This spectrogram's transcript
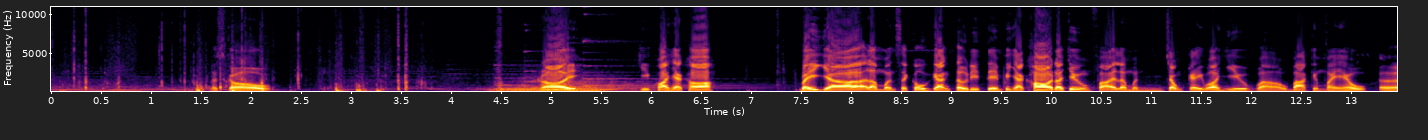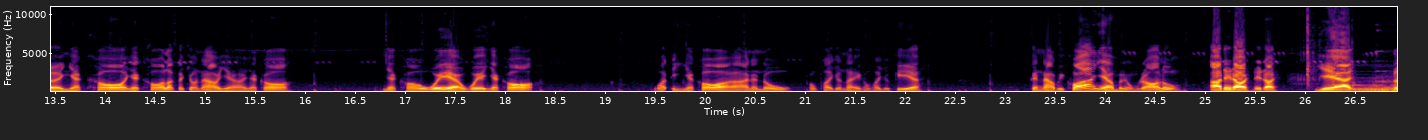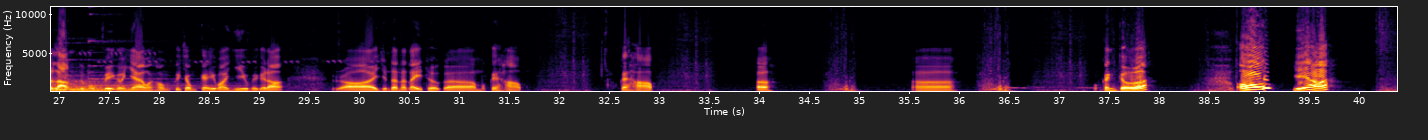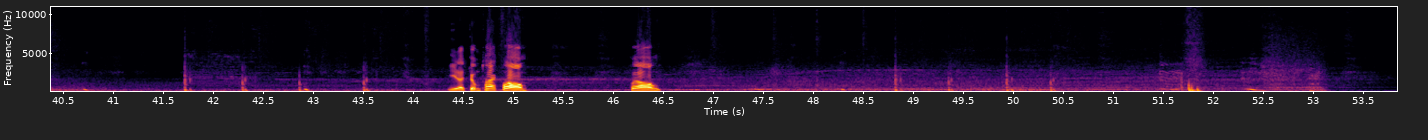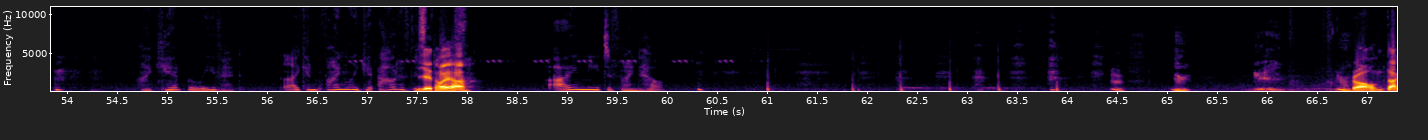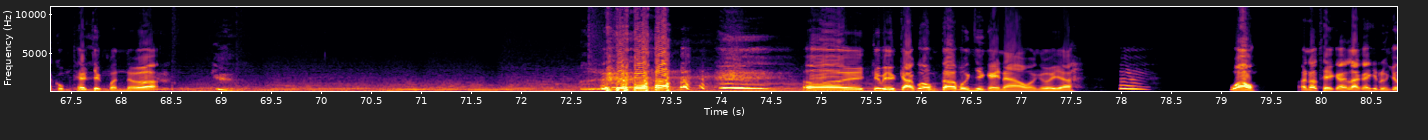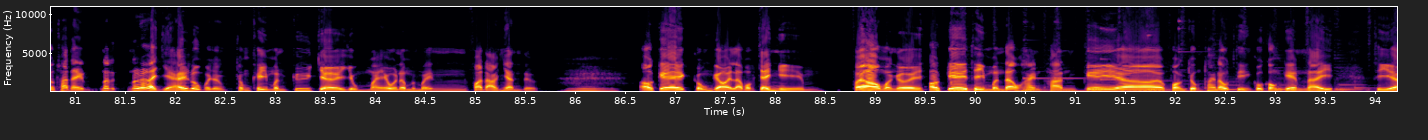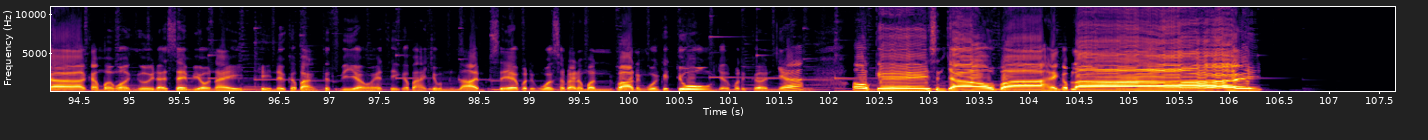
let's go. Rồi, chìa khóa nhà kho. Bây giờ là mình sẽ cố gắng tự đi tìm cái nhà kho đó, chứ không phải là mình trông cậy quá nhiều vào ba cái mèo. Ờ nhà kho nhà kho là cái chỗ nào nhờ, nhà kho? Nhà kho where? À? Where nhà kho? What in nhà kho à? I don't know. Không phải chỗ này, không phải chỗ kia. Cái nào bị khóa nhà mình không rõ luôn. À đây rồi, đây rồi. Yeah, nó làm được một việc rồi nha mà không cứ trông cậy quá nhiều về cái đó. Rồi, chúng ta đã lấy được uh, một cái hộp. Một cái hộp. Ơ. À? Uh, một cánh cửa. Ô, oh, vậy hả? Vậy là trốn thoát phải không? Phải không? I can't believe it. I can finally get out of this. Vậy thôi hả? I need to find help. Rồi ông ta cũng theo chân mình nữa. Ôi, cái biểu cảm của ông ta vẫn như ngày nào mọi người à. Wow. Anh nói thiệt á là cái đường dấu thoát này nó nó rất là dễ luôn mà trong trong khi mình cứ chơi dùng mèo nên mình mới phá đảo nhanh được. Ok, cũng gọi là một trải nghiệm. Phải không mọi người? Ok thì mình đã hoàn thành cái uh, phần trốn thoát đầu tiên của con game này. Thì uh, cảm ơn mọi người đã xem video này. Thì nếu các bạn thích video ấy thì các bạn cho mình like, một share và đừng quên subscribe của mình. Và đừng quên cái chuông nhận vào được kênh nhé. Ok, xin chào và hẹn gặp lại!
